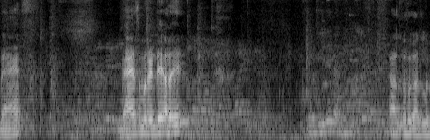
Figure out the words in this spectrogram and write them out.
ਬੈਂਸ ਬੈਂਸ ਮਰਿੰਡੇ ਵਾਲੇ। ਕਰ ਲੋ ਕਰ ਲੋ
